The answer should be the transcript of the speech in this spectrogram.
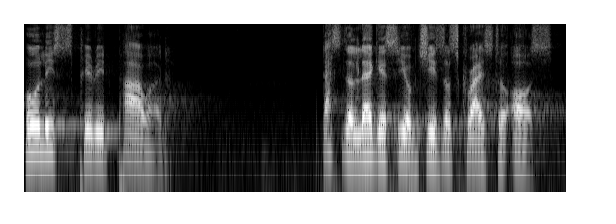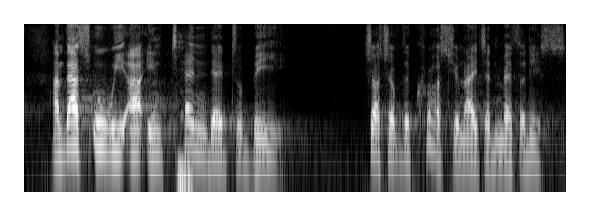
Holy Spirit powered. That's the legacy of Jesus Christ to us. And that's who we are intended to be Church of the Cross United Methodists.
